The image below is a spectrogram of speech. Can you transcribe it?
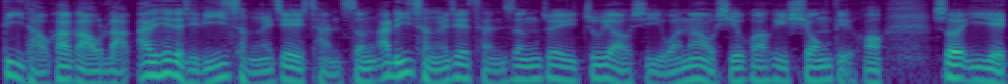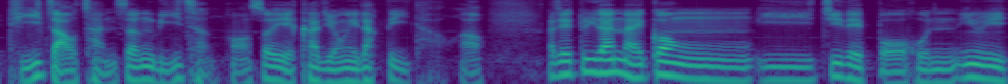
地头较高落，啊，迄个是里程的即产生，啊，里程的即产生最主要是原来有小可去伤着吼，所以伊会提早产生里程吼，所以会较容易落地头吼，啊，即对咱来讲，伊即个部分因为。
